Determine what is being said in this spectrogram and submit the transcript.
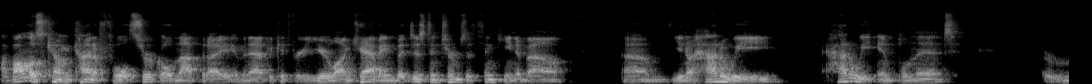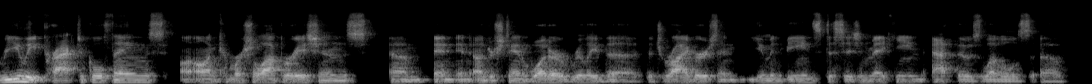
i've almost come kind of full circle not that i am an advocate for a year-long calving but just in terms of thinking about um, you know how do we how do we implement really practical things on commercial operations um, and, and understand what are really the the drivers and human beings decision making at those levels of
